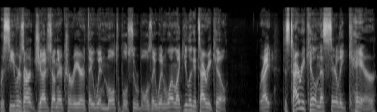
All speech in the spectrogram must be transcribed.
Receivers aren't judged on their career if they win multiple Super Bowls. They win one. Like you look at Tyreek Hill, right? Does Tyreek Hill necessarily care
